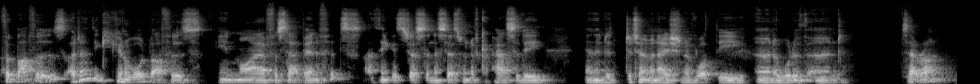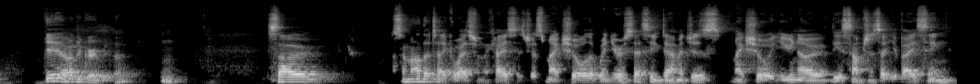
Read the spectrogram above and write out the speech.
For buffers, I don't think you can award buffers in MAIA for stat benefits. I think it's just an assessment of capacity and then a determination of what the earner would have earned. Is that right? Yeah, I'd agree with that. Hmm. So, some other takeaways from the case is just make sure that when you're assessing damages, make sure you know the assumptions that you're basing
